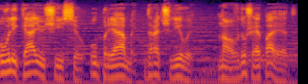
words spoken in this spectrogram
Увлекающийся, упрямый, дрочливый, но в душе поэт.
